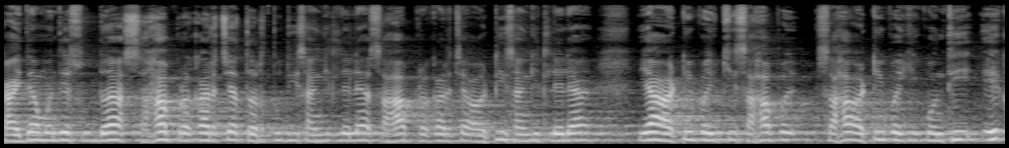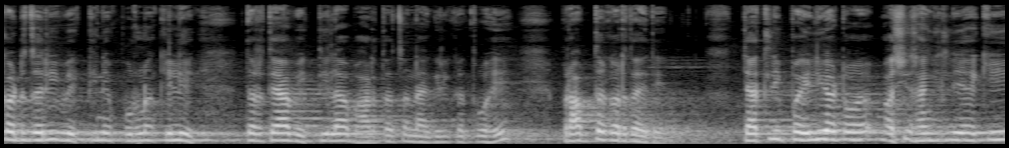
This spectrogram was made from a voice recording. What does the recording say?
कायद्यामध्ये सुद्धा सहा प्रकारच्या तरतुदी सांगितलेल्या सहा प्रकारच्या अटी सांगितलेल्या. या अटीपैकी सहा प सहा अटीपैकी कोणती एक अट जरी व्यक्तीने पूर्ण केली तर त्या व्यक्तीला भारताचं नागरिकत्व हे प्राप्त करता येते. त्यातली पहिली अट अशी सांगितली आहे की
